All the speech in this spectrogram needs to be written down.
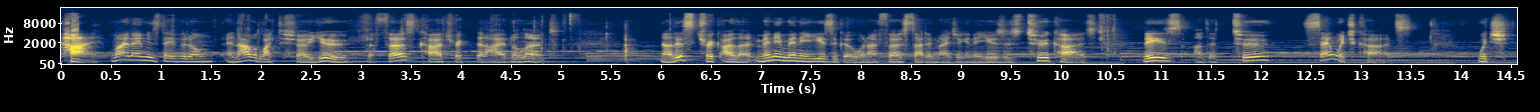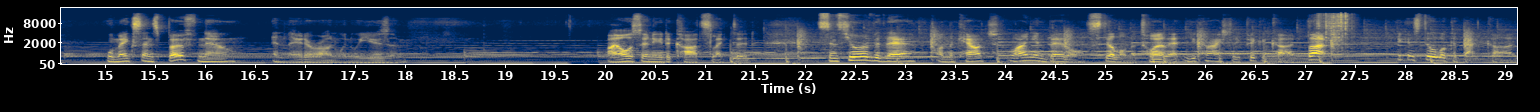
Hi, my name is David Ung and I would like to show you the first card trick that I ever learnt. Now this trick I learnt many many years ago when I first started Magic and it uses two cards. These are the two sandwich cards, which will make sense both now and later on when we use them. I also need a card selected. Since you're over there on the couch, lying in bed or still on the toilet, you can actually pick a card, but you can still look at that card.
